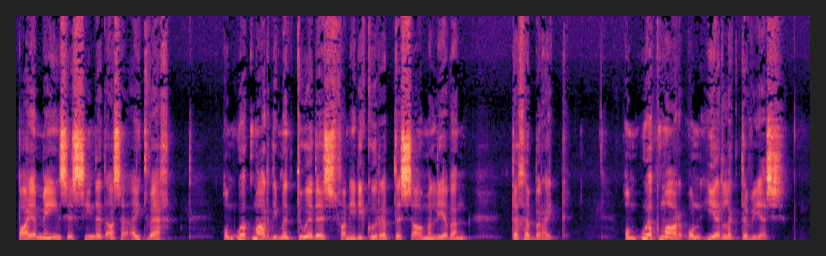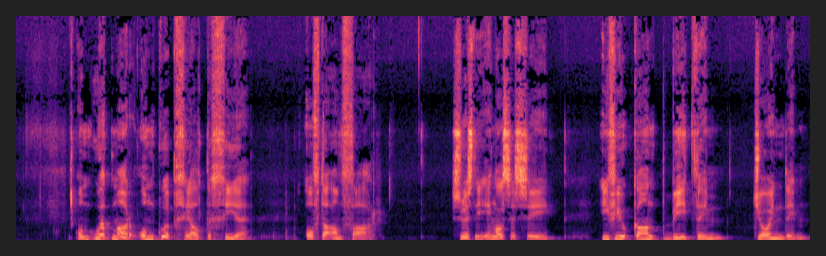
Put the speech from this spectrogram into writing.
Baie mense sien dit as 'n uitweg om ook maar die metodes van hierdie korrupte samelewing te gebruik. Om ook maar oneerlik te wees. Om ook maar omkoopgeld te gee of te aanvaar. Soos die Engelse sê, if you can't beat them, join them.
